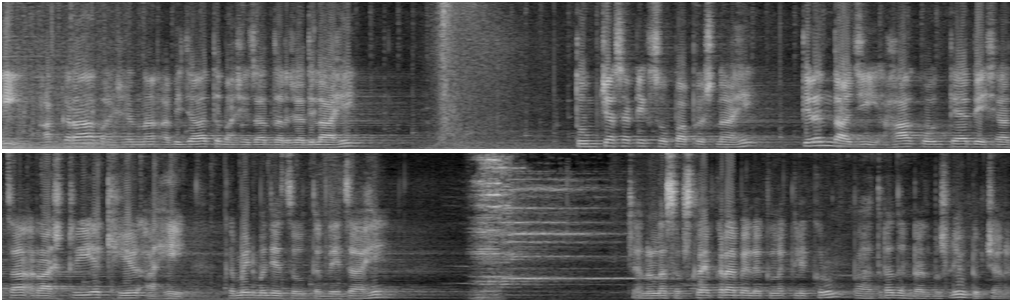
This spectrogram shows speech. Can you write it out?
यांनी अकरा भाषांना अभिजात भाषेचा दर्जा दिला आहे. तुमच्यासाठी एक सोपा प्रश्न आहे. तिरंदाजी हा कोणत्या देशाचा राष्ट्रीय खेळ आहे? कमेंटमध्ये याचं उत्तर द्यायचं आहे. चॅनलला सबस्क्राईब करा बेलकला क्लिक करून पाहत राहा धनराज बसले यूट्यूब चॅनल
